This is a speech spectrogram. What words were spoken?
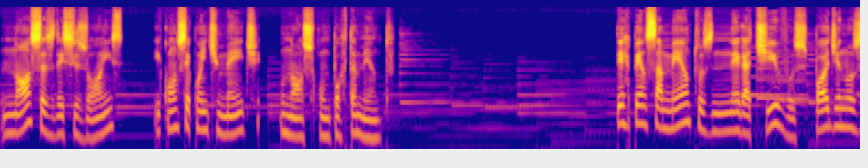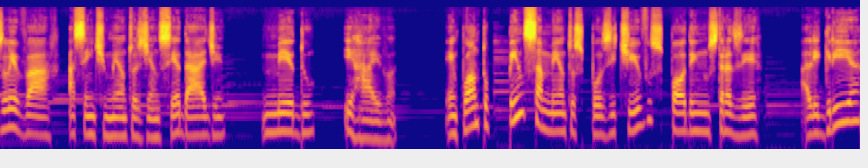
nossas decisões e, consequentemente, o nosso comportamento. Ter pensamentos negativos pode nos levar a sentimentos de ansiedade, medo e raiva, enquanto pensamentos positivos podem nos trazer alegria,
